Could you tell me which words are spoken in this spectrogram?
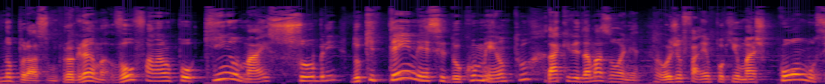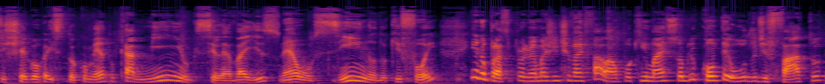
no próximo programa, vou falar um pouquinho mais sobre do que tem nesse documento da Querida Amazônia. Hoje eu falei um pouquinho mais como se chegou a esse documento, o caminho que se leva a isso, né, o sino do que foi. E no próximo programa a gente vai falar um pouquinho mais sobre o conteúdo de fato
